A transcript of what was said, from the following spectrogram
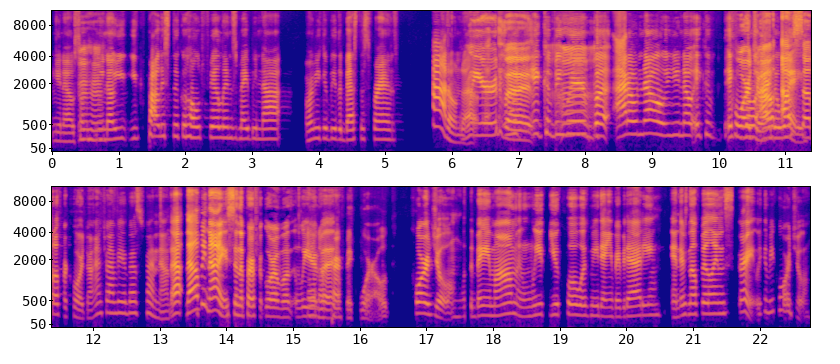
You know, some you Mhm. know, you you probably still could hold feelings, maybe not, or maybe you could be the bestest friends. I don't know. Weird, but it could be weird, mm, but I don't know, you know, it could it could cordial. I'll, I'll settle for cordial. I ain't trying to be your best friend now. That that would be nice in the perfect world, but in weird, a but perfect world. cordial with the baby mom, and we you cool with me dating your baby daddy, and there's no feelings. Great, we can be cordial.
